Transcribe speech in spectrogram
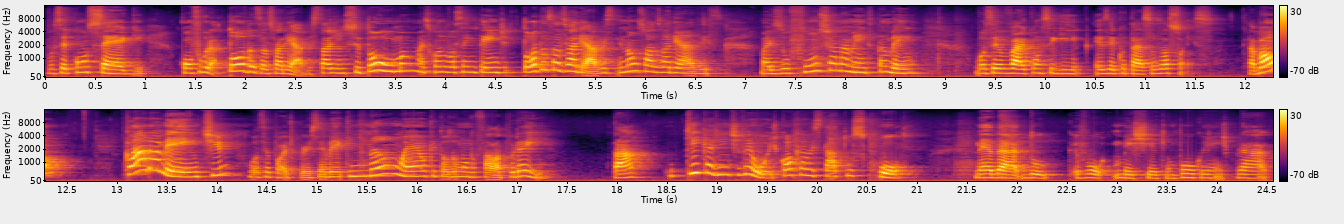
você consegue configurar todas as variáveis, tá? A gente citou uma, mas quando você entende todas as variáveis, e não só as variáveis, mas o funcionamento também, você vai conseguir executar essas ações, tá bom? Claramente, você pode perceber que não é o que todo mundo fala por aí, tá? O que, que a gente vê hoje? Qual que é o status quo, né, da, do... Eu vou mexer aqui um pouco, gente, pra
